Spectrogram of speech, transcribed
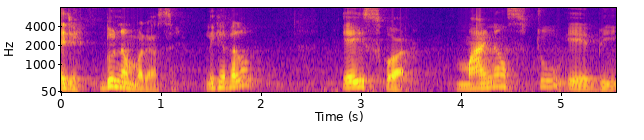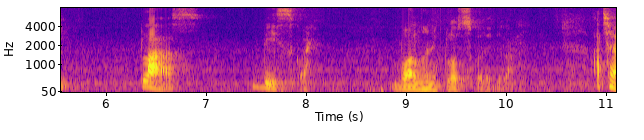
এই যে, দুই নম্বরে আছে, লিখে ফেলো A square minus two A B plus B square বন্ধনী ক্লোজ করে দিলাম। আচ্ছা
